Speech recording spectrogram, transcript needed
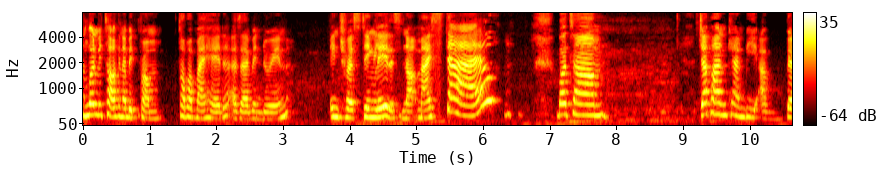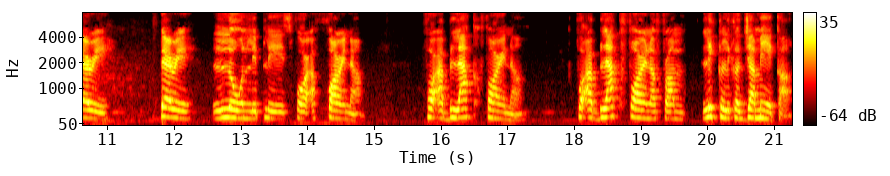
I'm going to be talking a bit from top of my head as I've been doing. Interestingly, it's not my style. but um Japan can be a very, very lonely place for a foreigner, for a black foreigner, for a black foreigner from little, little Jamaica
